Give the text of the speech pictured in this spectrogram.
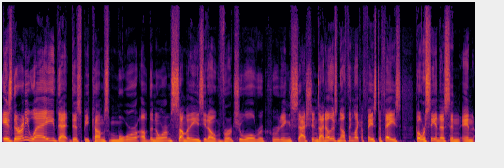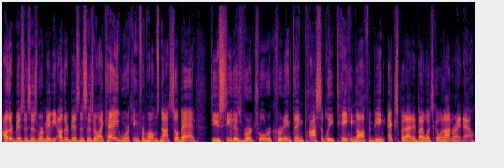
is there any way that this becomes more of the norm? Some of these, you know, virtual recruiting sessions. I know there's nothing like a face to face, but we're seeing this in, in other businesses where maybe other businesses are like, hey, working from home's not so bad. Do you see this virtual recruiting thing possibly taking off and being expedited by what's going on right now?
